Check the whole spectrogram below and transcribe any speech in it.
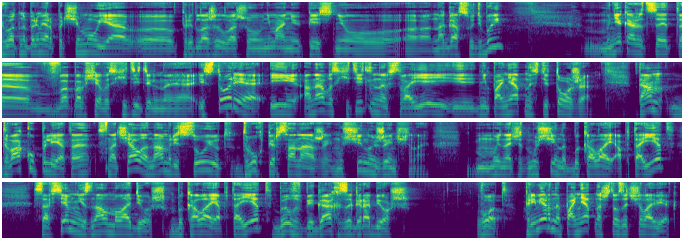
И вот, например, почему я э, предложил вашему вниманию песню э, «Нога судьбы», мне кажется, это вообще восхитительная история, и она восхитительна в своей э, непонятности тоже. Там два куплета. Сначала нам рисуют двух персонажей, мужчину и женщину. Мы, значит, мужчина Бакалай Аптоед совсем не знал молодежь. Бакалай Аптоед был в бегах за грабеж. Вот, примерно понятно, что за человек.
